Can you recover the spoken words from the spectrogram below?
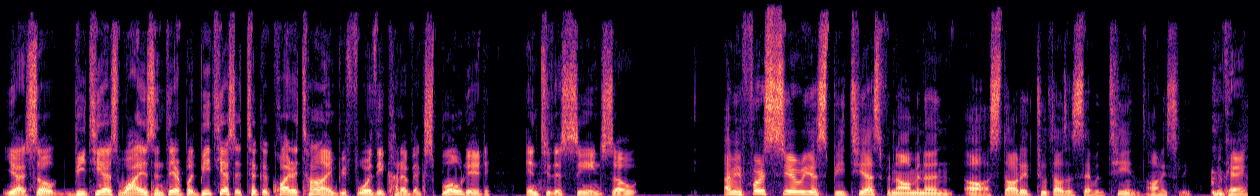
Yeah, so BTS, why isn't there? But BTS, it took a, quite a time before they kind of exploded into the scene. So, I mean, first serious BTS phenomenon uh, started 2017, honestly. okay.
